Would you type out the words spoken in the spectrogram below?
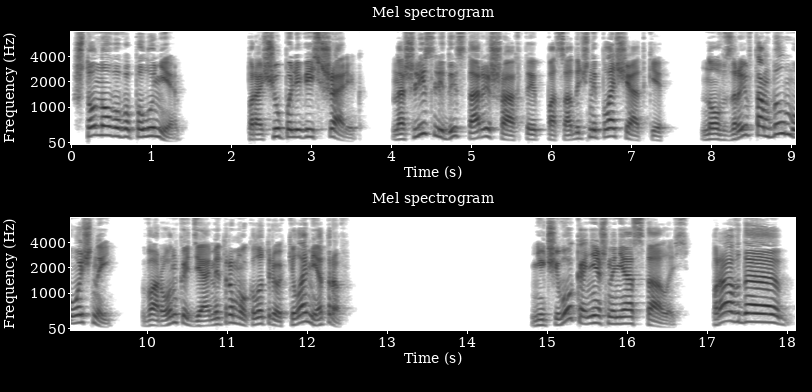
Что нового по Луне? Прощупали весь шарик. Нашли следы старой шахты, посадочной площадки. Но взрыв там был мощный. Воронка диаметром около трех километров. Ничего, конечно, не осталось. Правда...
